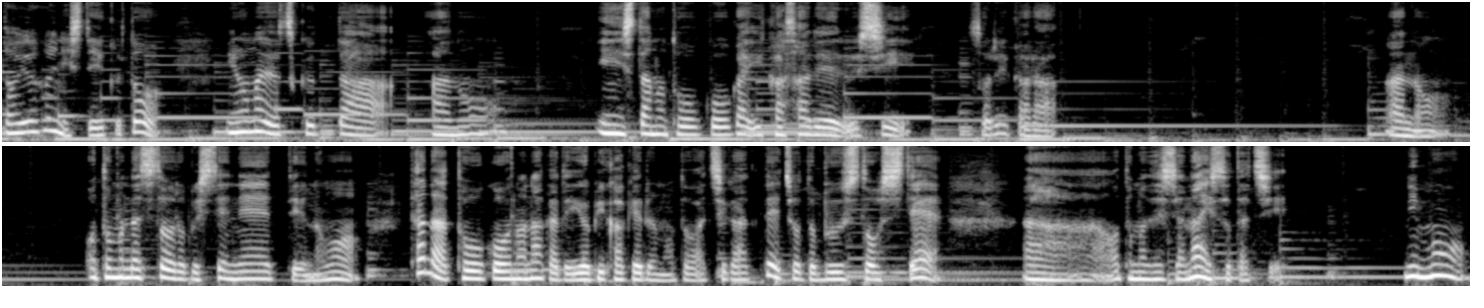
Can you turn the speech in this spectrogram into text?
というふうにしていくと今まで作ったあのインスタの投稿が活かされるしそれからあのお友達登録してねっていうのもただ投稿の中で呼びかけるのとは違ってちょっとブーストしてあお友達じゃない人たちにも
